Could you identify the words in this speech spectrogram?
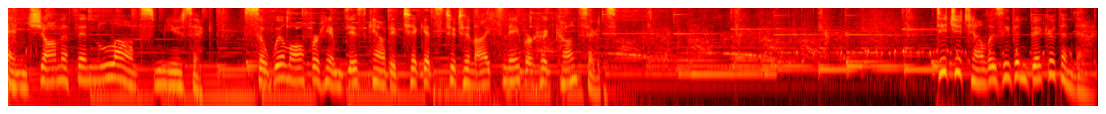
And Jonathan loves music, so we'll offer him discounted tickets to tonight's neighborhood concerts. DigiTel is even bigger than that.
